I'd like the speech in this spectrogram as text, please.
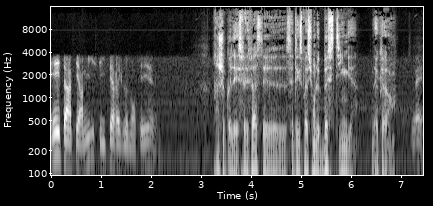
Et t'as un permis, c'est hyper réglementé. Ah, je connais pas cette, expression, le busting. D'accord. Ouais,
